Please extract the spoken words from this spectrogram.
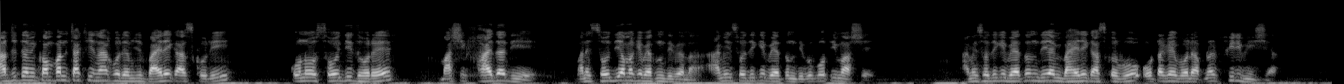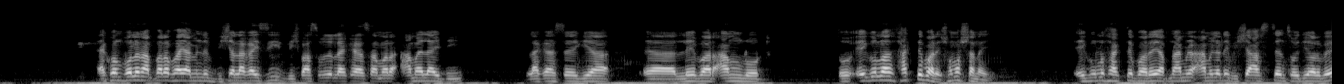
আর যদি আমি কোম্পানি চাকরি না করি, আমি যদি বাইরে কাজ করি, কোনো সৌদি ধরে মাসিক ফায়দা দিয়ে মানে সৌদি আমাকে বেতন দিবে না। আমি সৌদিকে বেতন দিব প্রতি মাসে। আমি সৌদিকে বেতন দিয়ে আমি বাইরে কাজ করব, ওটাকে বলে আপনার ফ্রি ভিসা এখন বলেন আপনারা ভাই, আমি ভিসা লাগাইছি, বিশ পাসপোর্টে লেখা আছে আমার আমেল আইডি, লেখা আছে গিয়া লেবার আনলোড তো এগুলো থাকতে পারে, সমস্যা নাই। এগুলো থাকতে পারে। আপনার আমি আমিলাটে ভিসা আসছেন সৌদি আরবে,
